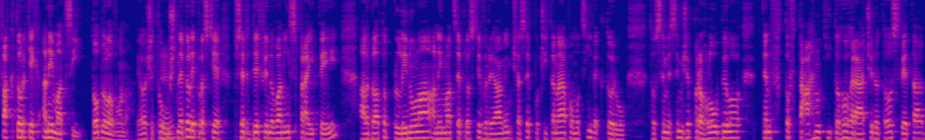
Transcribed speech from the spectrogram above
faktor těch animací, to bylo ono, jo, že to hmm. už nebyly prostě předdefinovaný sprajty, ale byla to plynulá animace prostě v reálném čase počítaná pomocí vektorů. To si myslím, že prohloubilo ten, to vtáhnutí toho hráče do toho světa,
